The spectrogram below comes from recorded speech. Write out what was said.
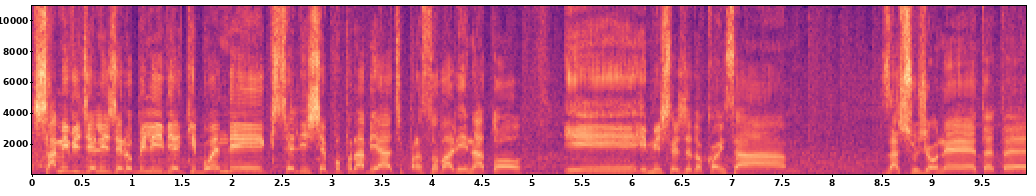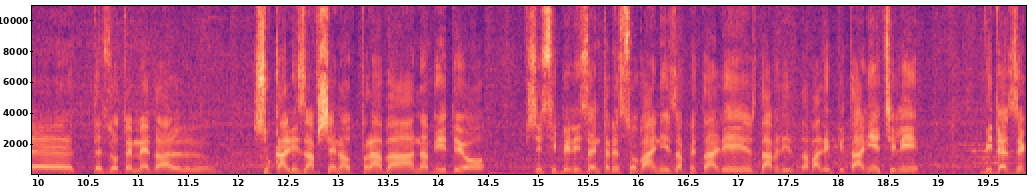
sami widzieli, że robili wielkie błędy, chcieli się poprawiać, pracowali na to i, i myślę, że do końca zasłużone te, te, te złoty medal. Szukali zawsze na odprawa, na wideo, wszyscy byli zainteresowani, zapytali, zdawali, zdawali pytanie, czyli widać, że,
